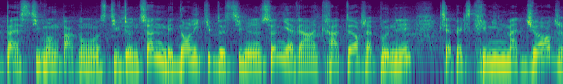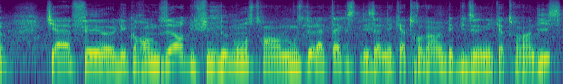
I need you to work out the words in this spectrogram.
pas Steve Wang, pardon, Steve Johnson, mais dans l'équipe de Steve Johnson, il y avait un créateur japonais qui s'appelle Screaming Matt George, qui a fait euh, les grandes heures du film de monstres en mousse de latex des années 80 au début des années 90,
